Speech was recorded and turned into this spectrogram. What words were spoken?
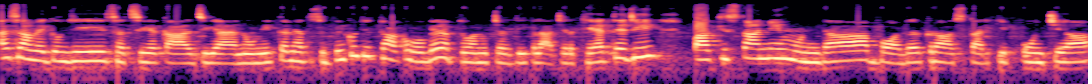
ਅਸਲਾਮ ਵਾਲੇਕੁਮ ਜੀ ਸਤਿ ਸ੍ਰੀ ਅਕਾਲ ਜੀ, ਆਇਆਂ ਨੂੰ ਉਮੀਦ ਕਰਨੇ ਹਾਂ ਤੁਸੀਂ ਬਿਲਕੁਲ ਠੀਕ ਠਾਕ ਹੋਵੋਗੇ। ਰੱਬ ਤੁਹਾਨੂੰ ਚੜ੍ਹਦੀ ਕਲਾ 'ਚ ਰੱਖੇ। ਇੱਥੇ ਜੀ ਪਾਕਿਸਤਾਨੀ ਮੁੰਡਾ ਬਾਰਡਰ ਕ੍ਰਾਸ ਕਰਕੇ ਪਹੁੰਚਿਆ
